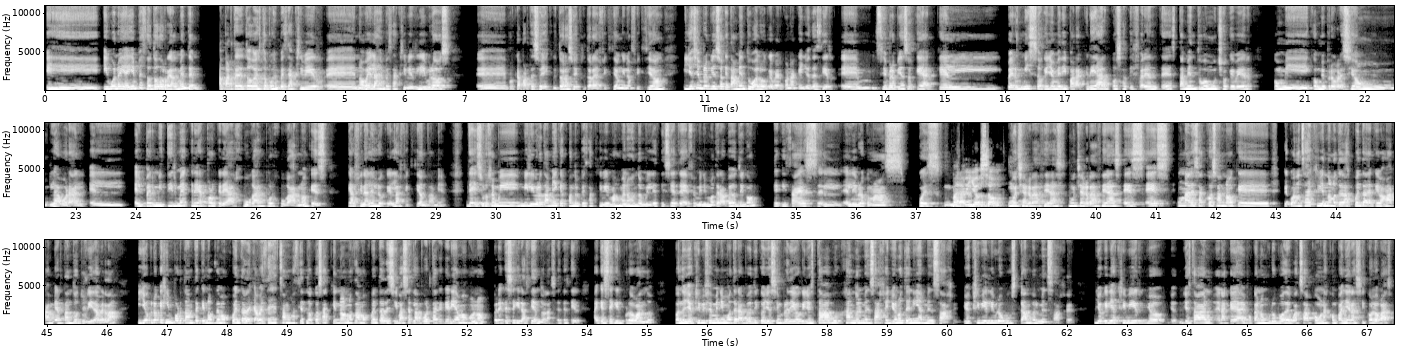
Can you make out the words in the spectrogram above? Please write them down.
Y, bueno, y ahí empezó todo realmente. Aparte de todo esto, pues empecé a escribir eh, novelas, empecé a escribir libros, eh, porque aparte soy escritora, soy escritora de ficción y no ficción. Y yo siempre pienso que también tuvo algo que ver con aquello, es decir, em, siempre pienso que aquel permiso que yo me di para crear cosas diferentes también tuvo mucho que ver con mi, con mi progresión laboral, el, el permitirme crear por crear, jugar por jugar, ¿no? Que es que al final es lo que es la ficción también. De ahí surge mi, libro también, que es cuando empiezo a escribir más o menos en 2017 Feminismo Terapéutico, que quizá es el, libro que más, pues... Maravilloso. Muchas gracias, muchas gracias. Es, es una de esas cosas, ¿no? Que, que cuando estás escribiendo no te das cuenta de que van a cambiar tanto tu vida, ¿verdad? Y yo creo que es importante que nos demos cuenta de que a veces estamos haciendo cosas que no nos damos cuenta de si va a ser la puerta que queríamos o no, pero hay que seguir haciéndolas, es decir, hay que seguir probando cuando yo escribí Feminismo Terapéutico, yo siempre digo que yo estaba buscando el mensaje, yo no tenía el mensaje, yo escribí el libro buscando el mensaje. Yo quería escribir, yo, yo, estaba en, aquella época en un grupo de WhatsApp con unas compañeras psicólogas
